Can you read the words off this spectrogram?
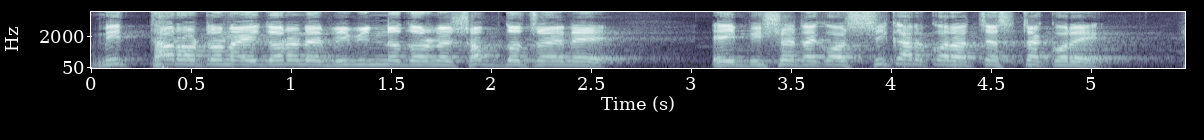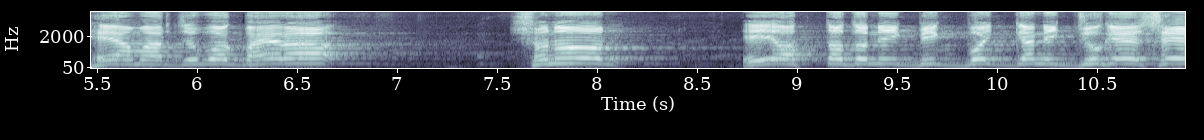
মিথ্যা রটনা, এই ধরনের বিভিন্ন ধরনের শব্দ চয়নে এই বিষয়টাকে অস্বীকার করার চেষ্টা করে। হে আমার যুবক ভাইয়েরা, শুনুন, এই অত্যাধুনিক বৈজ্ঞানিক যুগে এসে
